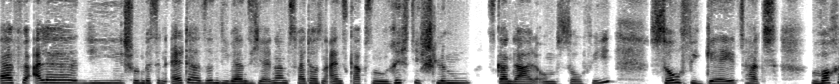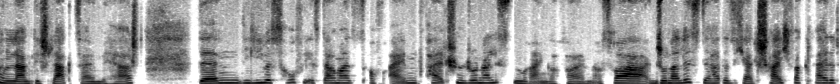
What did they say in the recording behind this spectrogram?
Ja, für alle, die schon ein bisschen älter sind, die werden sich erinnern, 2001 gab es einen richtig schlimmen Skandal um Sophie. Sophie Gates hat wochenlang die Schlagzeilen beherrscht, denn die liebe Sophie ist damals auf einen falschen Journalisten reingefallen. Es war ein Journalist, der hatte sich als Scheich verkleidet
